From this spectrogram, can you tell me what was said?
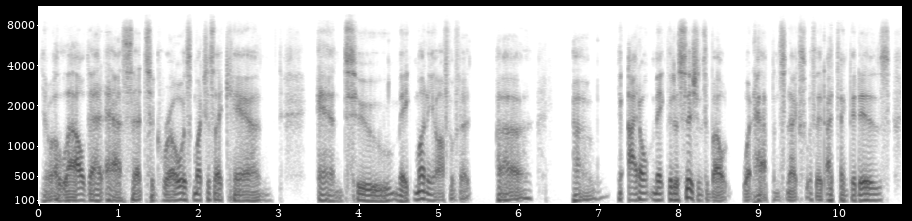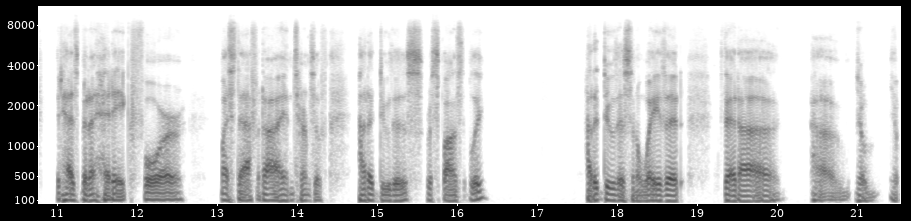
you know allow that asset to grow as much as I can and to make money off of it. Uh, uh, I don't make the decisions about what happens next with it. I think it is it has been a headache for my staff and I in terms of how to do this responsibly, how to do this in a way that that uh, uh, you know you know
